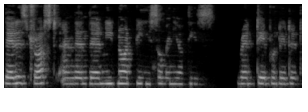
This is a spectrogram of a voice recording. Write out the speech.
there is trust and then there need not be so many of these red tape related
